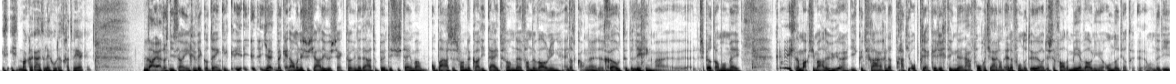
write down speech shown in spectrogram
Is, is het makkelijk uit te leggen hoe dat gaat werken? Nou ja, dat is niet zo ingewikkeld, denk ik. Je, we kennen allemaal in de sociale huursector inderdaad een puntensysteem... waar op basis van de kwaliteit van de, van de woning... en dat kan, hè, de grootte, de ligging, maar uh, speelt allemaal mee is er een maximale huur die je kunt vragen. En dat gaat hij optrekken richting de, nou, volgend jaar dan 1100 euro. Dus er vallen meer woningen onder, dat, eh, onder, die,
